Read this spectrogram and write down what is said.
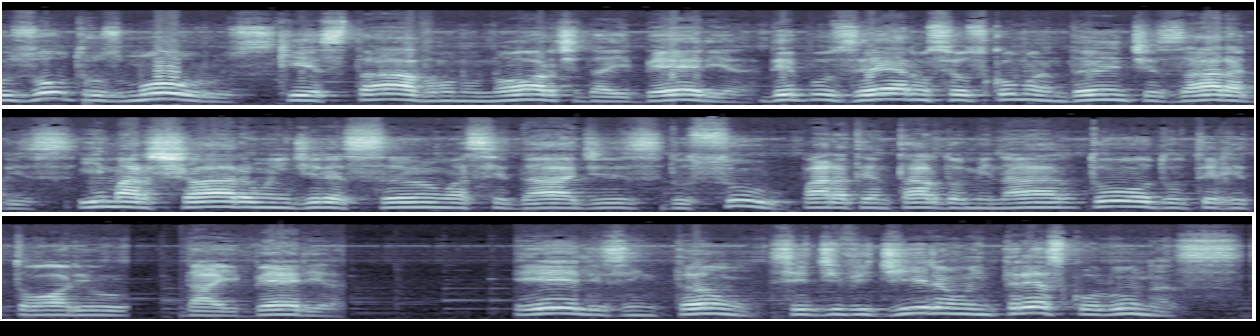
os outros mouros que estavam no norte da Ibéria depuseram seus comandantes árabes e marcharam em direção às cidades do sul para tentar dominar todo o território da Ibéria. Eles então se dividiram em três colunas,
